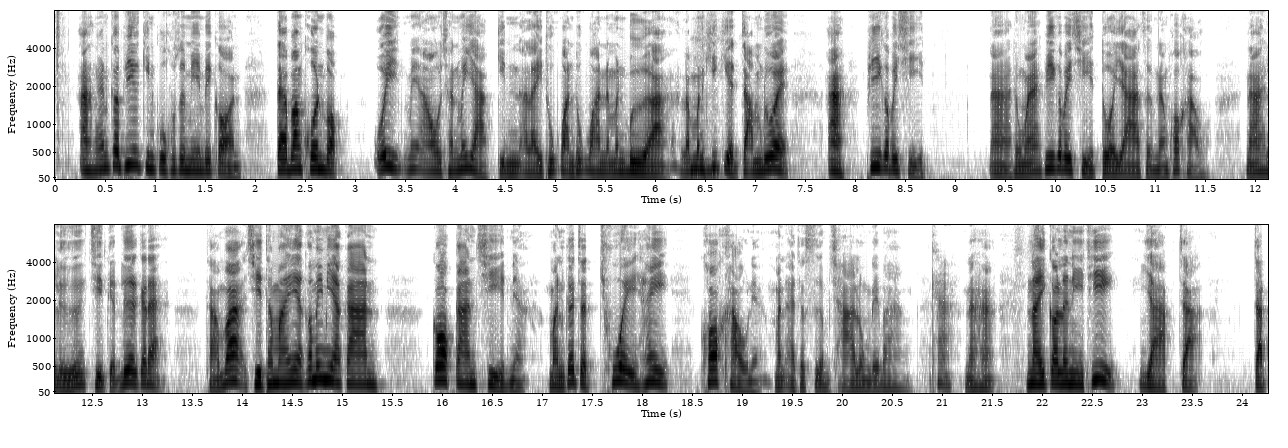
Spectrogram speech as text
ำอะงั้นก็พี่ก็กินกลูโคซามีนไปก่อน แต่บางคนบอกโอ้ยไม่เอาฉันไม่อยากกินอะไรทุกวันทุกวันนะมันเบื่อ แล้วมันขี้เกียจจำด้วย อะพี่ก็ไปฉีด อ่าถูกไหมพี่ก็ไปฉีดตัวยาเสริมน้ำข้อเข่านะหรือฉีดเกล็ดเลือดก็ได้ ถามว่าฉีดทำไมอะก็ไม่มีอาการ ก็การฉีดเนี่ยมันก็จะช่วยให้ข้อเข่าเนี่ยมันอาจจะเสื่อมช้าลงได้บ้างค่ะนะฮะในกรณีที่อยากจะจัด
